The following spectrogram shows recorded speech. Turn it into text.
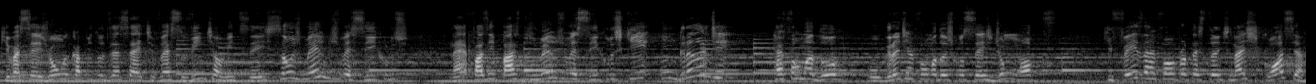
que vai ser João capítulo 17, verso 20 ao 26, são os mesmos versículos, né, fazem parte dos mesmos versículos que um grande reformador, o grande reformador escocês John Knox, que fez a reforma protestante na Escócia,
